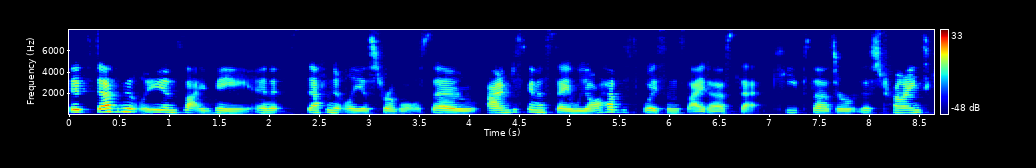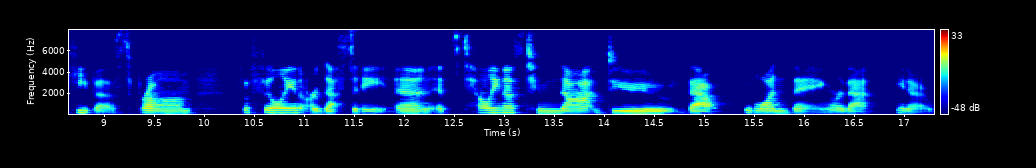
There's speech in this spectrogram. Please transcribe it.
it's definitely inside me and it's definitely a struggle. So I'm just going to say we all have this voice inside us that keeps us or is trying to keep us from fulfilling our destiny. And it's telling us to not do that one thing or that, you know,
